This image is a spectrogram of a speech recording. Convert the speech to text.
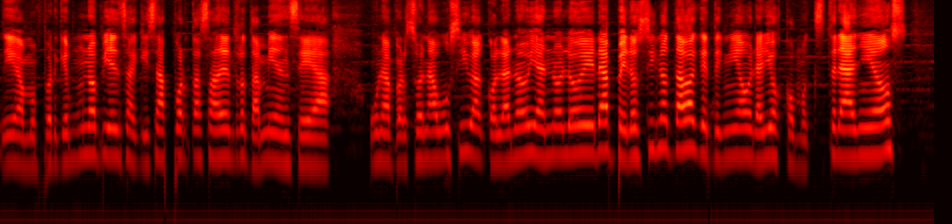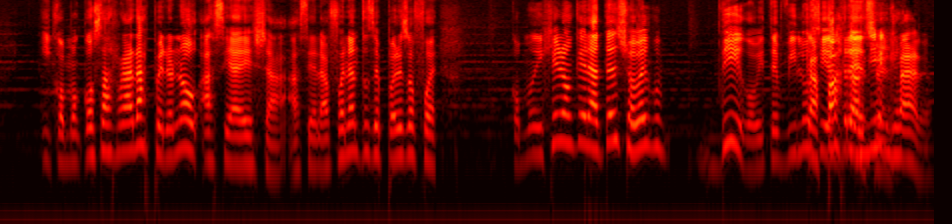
digamos, porque uno piensa quizás puertas adentro también sea una persona abusiva, con la novia no lo era, pero sí notaba que tenía horarios como extraños y como cosas raras, pero no hacia ella, hacia la afuera, entonces por eso fue, como dijeron que era Ted, yo vengo, digo, viste, vi luz y Capaz también, claro.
